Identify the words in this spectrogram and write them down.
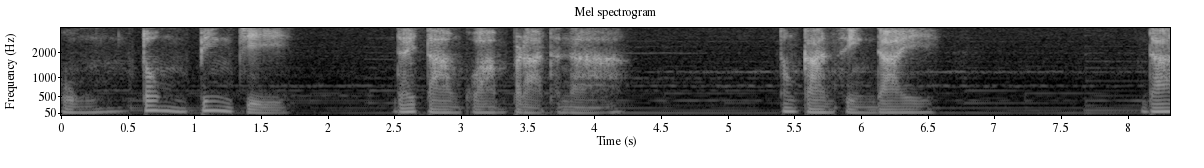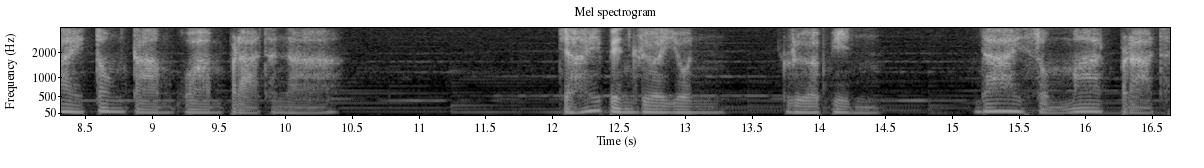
หุงต้มปิ้งจี ได้ตามความปรารถนา ต้องการสิ่งใด ได้ต้องตามความปรารถนา จะให้เป็นเรือยนต์ เรือบิน ได้สมมาตรปรารถ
